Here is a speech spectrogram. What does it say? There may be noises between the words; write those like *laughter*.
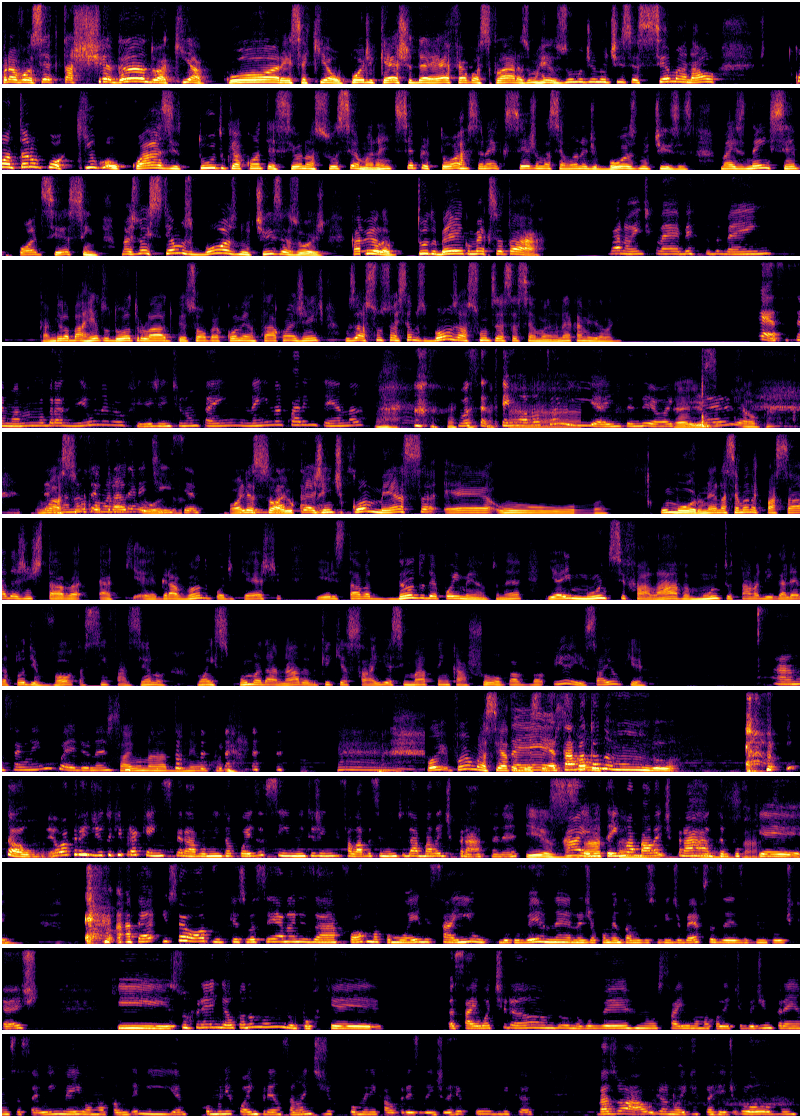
Para você que está chegando aqui agora. Esse aqui é o podcast DF Águas Claras, um resumo de notícias semanal, contando um pouquinho ou quase tudo que aconteceu na sua semana. A gente sempre torce, né, que seja uma semana de boas notícias, mas nem sempre pode ser assim. Mas nós temos boas notícias hoje. Camila, tudo bem? Como é que você está? Boa noite, Kleber. Tudo bem? Camila Barreto do outro lado, pessoal, para comentar com a gente os assuntos. Nós temos bons assuntos essa semana, né, Camila? É, essa semana no Brasil, né, meu filho? A gente não tem nem na quarentena. *laughs* você tem monotonia, entendeu? Aqui é isso é... mesmo. Um semana, assunto semana atrás do outro. Olha só, Exatamente. e o que a gente começa é o o Moro, né? Na semana passada a gente estava é, gravando o podcast e ele estava dando depoimento, né? E aí muito se falava, muito tava ali, galera toda em volta, assim, fazendo uma espuma danada do que, que ia sair, esse mato tem cachorro. Blá, blá. E aí, saiu o quê? Ah, não saiu nem um coelho, né? Saiu nada, nem um coelho. *laughs* foi, foi uma certa é, decepção. Tava todo mundo então, eu acredito que para quem esperava muita coisa, sim. Muita gente falava assim muito da bala de prata, né? Exato. Ah, ele tem uma bala de prata, Exato. porque *coughs* até isso é óbvio, porque se você analisar a forma como ele saiu do governo, né? Nós já comentamos isso aqui diversas vezes aqui no podcast, que surpreendeu todo mundo, porque saiu atirando no governo, saiu numa coletiva de imprensa, saiu em meio a uma pandemia, comunicou à imprensa antes de comunicar ao presidente da República vazou áudio à noite para a Rede Globo.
